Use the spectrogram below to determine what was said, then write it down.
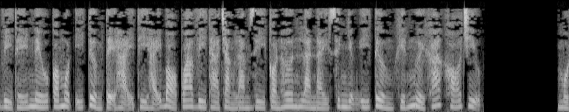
vì thế nếu có một ý tưởng tệ hại thì hãy bỏ qua vì thà chẳng làm gì còn hơn là nảy sinh những ý tưởng khiến người khác khó chịu một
